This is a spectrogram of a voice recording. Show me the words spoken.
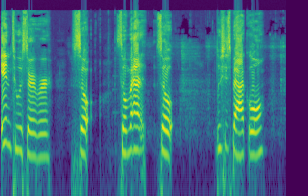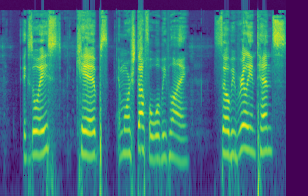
into a server. So, so Matt, so Lucy Spackle, Exoist, Kibs, and more stuff will be playing. So it'll be really intense.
